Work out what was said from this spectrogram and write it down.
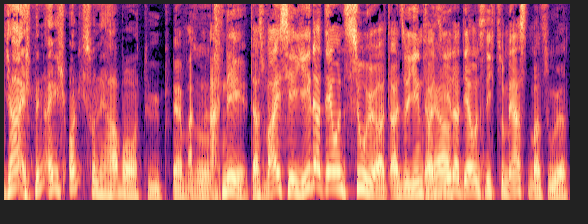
Ja, ich bin eigentlich auch nicht so ein herber Typ. Ja, Also- Ach nee, das weiß hier jeder, der uns zuhört. Also jedenfalls Ja, ja. jeder, der uns nicht zum ersten Mal zuhört.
